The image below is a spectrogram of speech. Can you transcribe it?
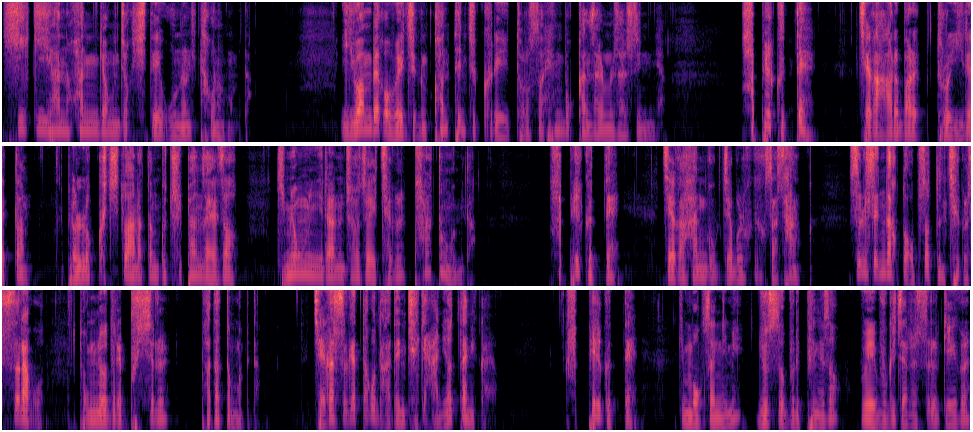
희귀한 환경적 시대의 운을 타고난 겁니다. 이완배가 왜 지금 컨텐츠 크리에이터로서 행복한 삶을 살 수 있느냐? 하필 그때 제가 아르바이트로 일했던 별로 크지도 않았던 그 출판사에서 김용민이라는 저자의 책을 팔았던 겁니다. 하필 그때 제가 한국재벌 흑역사 상 쓸 생각도 없었던 책을 쓰라고 동료들의 푸시를 받았던 겁니다. 제가 쓰겠다고 나댄 책이 아니었다니까요. 하필 그때 김 목사님이 뉴스 브리핑에서 외부 기자를 쓸 계획을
